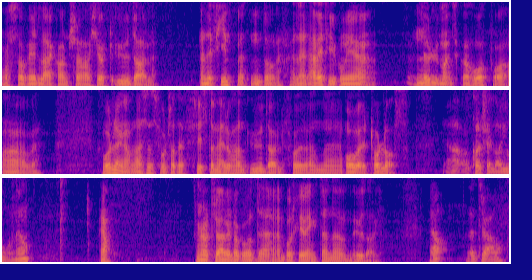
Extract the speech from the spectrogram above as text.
Og så ville jeg kanskje ha kjørt Udal. Men det er fint med den da Eller jeg vet ikke hvor mye null man skal håpe på av Vålerenga, men jeg syns fortsatt det frister mer å ha en Udal for en uh, over Tollås. ja kanskje Lajone òg. Jeg tror jeg ville ha gått uh, Borchgrevink denne Udal. Ja, det tror jeg òg.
